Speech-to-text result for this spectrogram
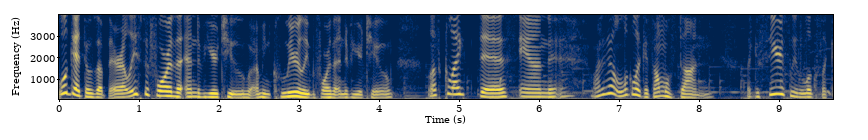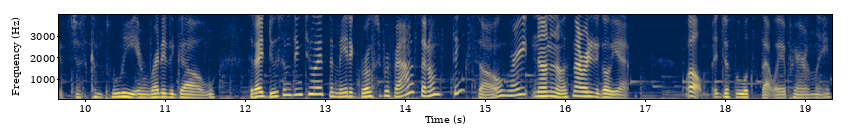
We'll get those up there, at least before the end of year two. I mean, clearly before the end of year two. Let's collect this, and why does that look like it's almost done? Like, it seriously looks like it's just complete and ready to go. Did I do something to it that made it grow super fast? I don't think so, right? No, no, no, it's not ready to go yet. Well, it just looks that way, apparently.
